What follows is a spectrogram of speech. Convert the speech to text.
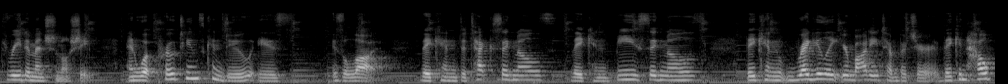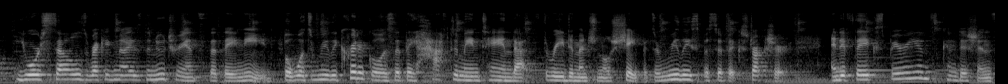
three-dimensional shape. And what proteins can do is, is a lot. They can detect signals, they can be signals, they can regulate your body temperature. They can help your cells recognize the nutrients that they need. But what's really critical is that they have to maintain that three-dimensional shape. It's a really specific structure. And if they experience conditions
